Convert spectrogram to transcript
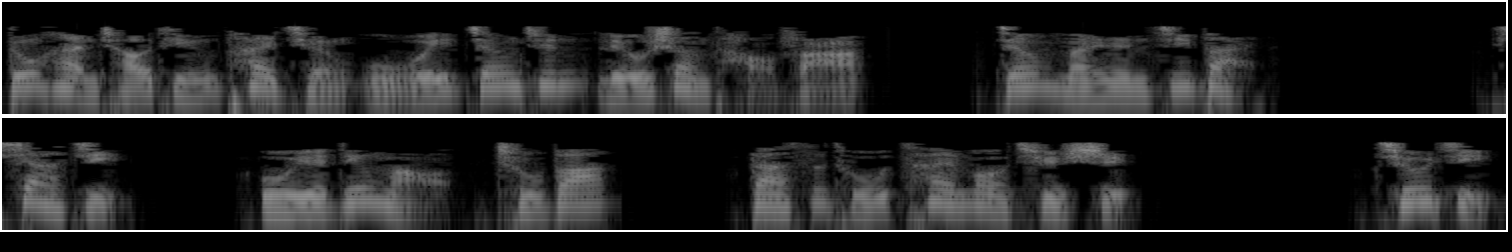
东汉朝廷派遣武威将军刘尚讨伐，将蛮人击败。夏季五月丁卯初八，大司徒蔡瑁去世。秋季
